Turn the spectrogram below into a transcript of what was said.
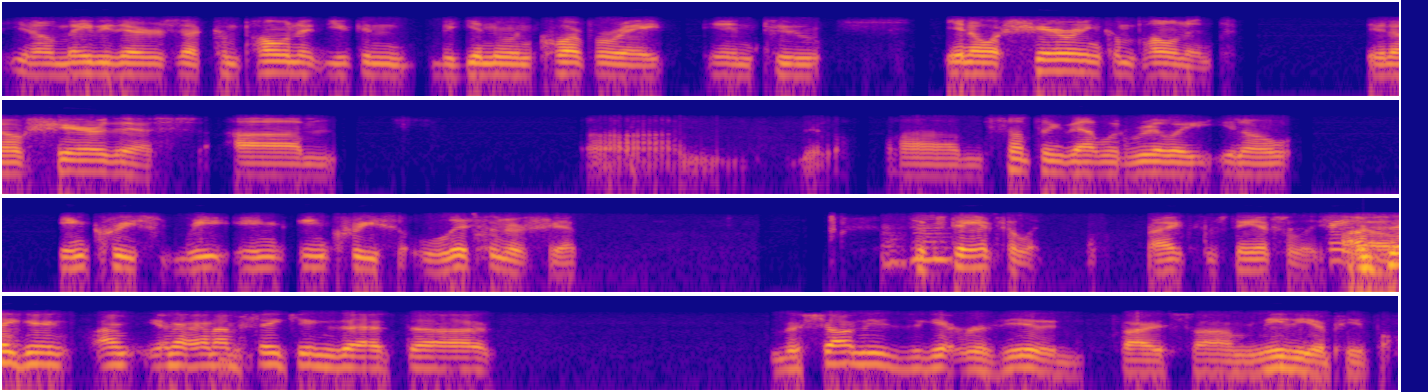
you know, maybe there's a component you can begin to incorporate into, you know, a sharing component. You know, share this. Um, um, you know, um, something that would really, you know, increase re, in, increase listenership Mhm. substantially, right? Substantially. I'm So- thinking, I'm you know, and I'm thinking that uh, the show needs to get reviewed by some media people,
